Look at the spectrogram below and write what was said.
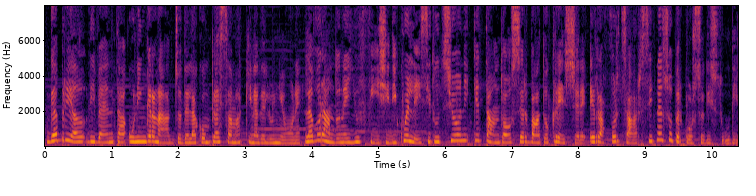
Gabrielle diventa un ingranaggio della complessa macchina dell'Unione, lavorando negli uffici di quelle istituzioni che tanto ha osservato crescere e rafforzarsi nel suo percorso di studi.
